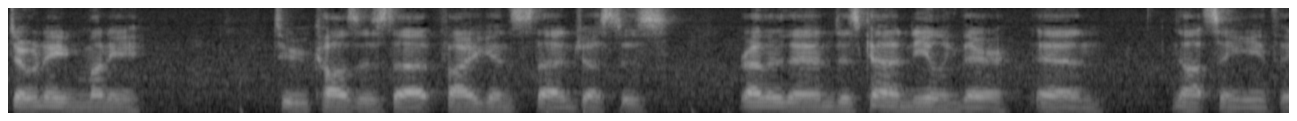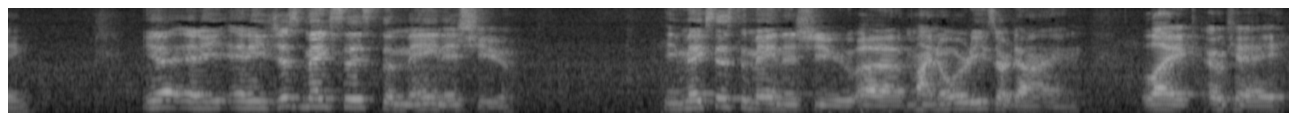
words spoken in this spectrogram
donating money to causes that fight against that injustice, rather than just kind of kneeling there and not saying anything. Yeah, and he and he just makes this the main issue. He makes this the main issue. Uh, minorities are dying. Like, okay,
